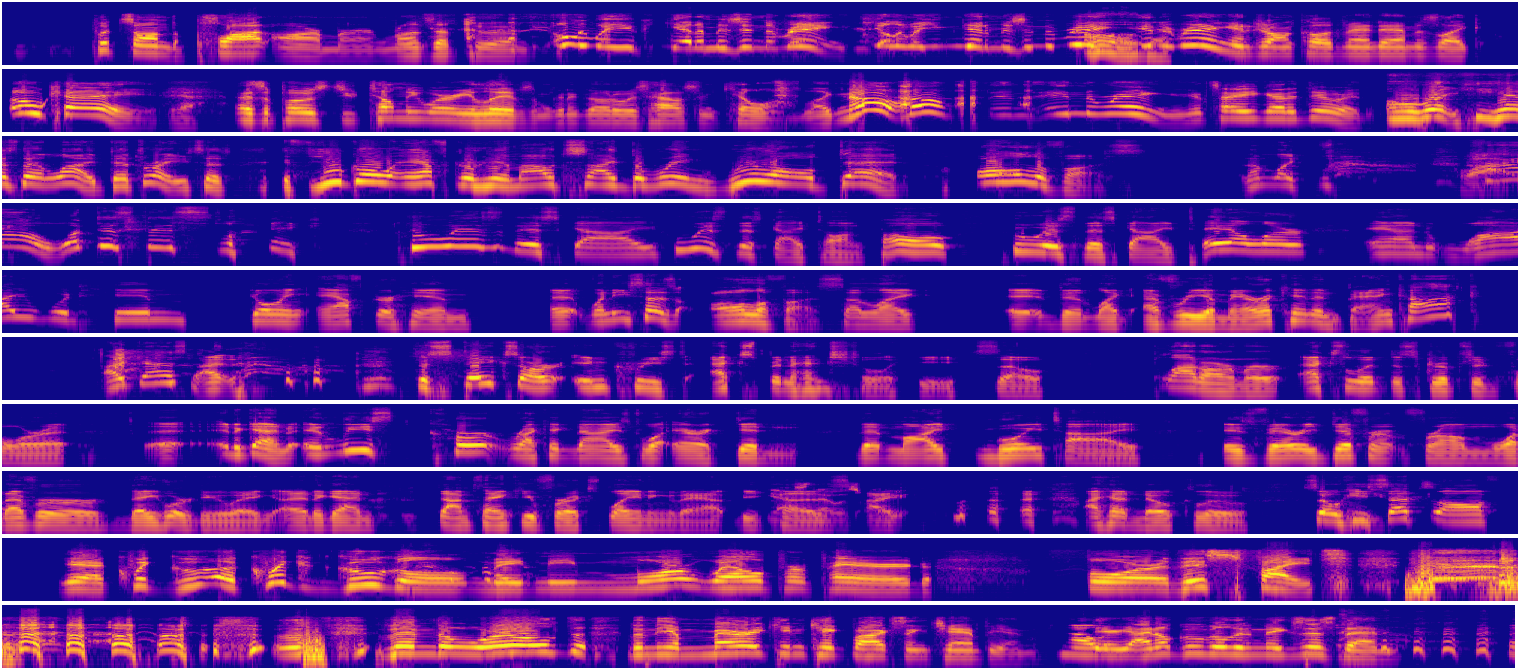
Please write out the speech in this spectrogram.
puts on the plot armor and runs up to him. the only way you can get him is in the ring. The only way you can get him is in the ring. Oh, in the ring. And Jean Claude Van Damme is like, okay. Yeah. As opposed to tell me where he lives. I'm going to go to his house and kill him. Like, no, no, in, in the ring. That's how you got to do it. Oh, right. He has that line. That's right. He says, if you go after him outside the ring, we're all dead. All of us. And I'm like, Why? how? What does this like? Who is this guy? Who is this guy Tong Po? Who is this guy Taylor? And why would him going after him uh, when he says all of us? And like, uh, the, like every American in Bangkok? I guess I, the stakes are increased exponentially. So, plot armor, excellent description for it. Uh, and again, at least Kurt recognized what Eric didn't that my Muay Thai is very different from whatever they were doing. And again, Dom, thank you for explaining that because that I I had no clue. So he sets off Yeah, quick go- a quick Google made me more well prepared for this fight than the world than the American kickboxing champion. Now- There, I know Google didn't exist then,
